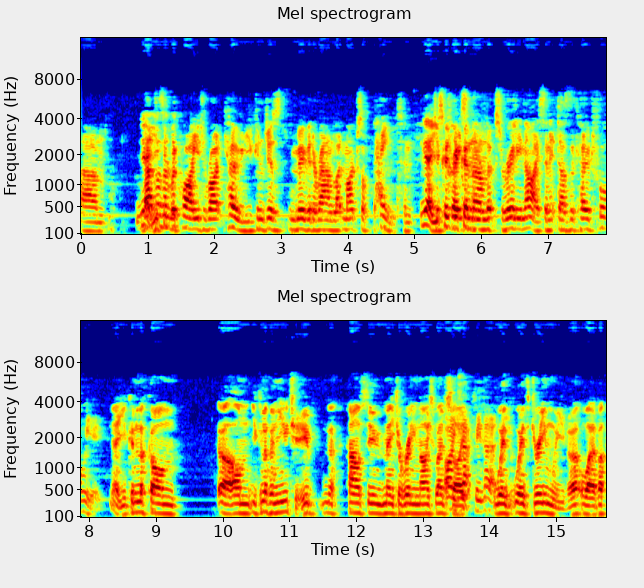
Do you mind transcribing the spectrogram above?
um, yeah, that you doesn't can- require you to write code. You can just move it around like Microsoft Paint and Yeah, you just could. You create can. something Um, that looks really nice, and it does the code for you. Yeah, you can look on uh, on you can look on YouTube uh, how to make a really nice website oh, exactly that. with with Dreamweaver or whatever.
